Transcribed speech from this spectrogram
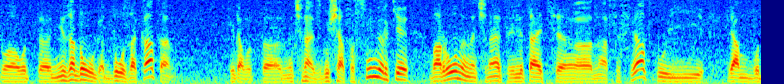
вот э, незадолго до заката когда вот э, начинают сгущаться сумерки, вороны начинают прилетать э, на Всесвятку, и прям вот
